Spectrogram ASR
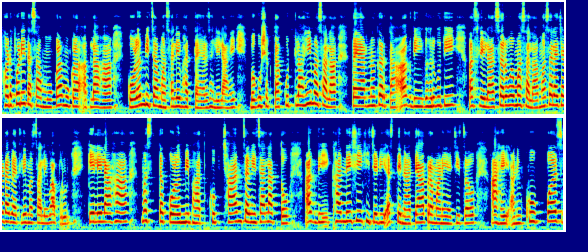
फडफडीत असा मोकळा मोकळा आपला हा कोळंबीचा मसाले भात तयार झालेला आहे. बघू शकता कुठलाही मसाला तयार न करता अगदी घरगुती असलेला सर्व मसाला मसाल्याच्या डब्यातले मसाले वापरून केलेला हा मस्त कोळंबी भात खूप छान चवीचा लागतो. अगदी खानदेशी खिचडी असते ना त्याप्रमाणे याची चव आहे आणि खूपच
